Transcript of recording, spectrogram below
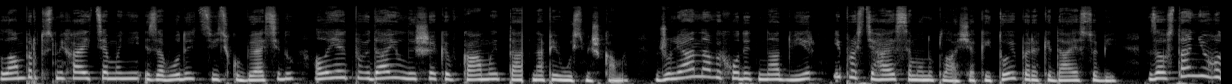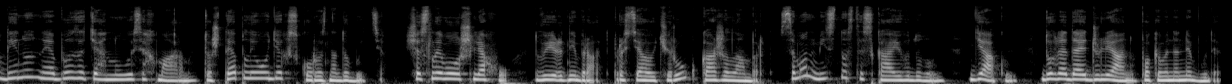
Ламберт усміхається мені і заводить світську бесіду, але я відповідаю лише кивками та напівусмішками. Джуліана виходить на двір і простягає Симону плащ, який той перекидає собі. За останню годину небо затягнулося хмарами, тож теплий одяг скоро знадобиться. Щасливого шляху, двоюрідний брат, простягуючи руку, каже Ламберт. Симон міцно стискає його долоню. Дякую. Доглядай Джуліану, поки вона не буде.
